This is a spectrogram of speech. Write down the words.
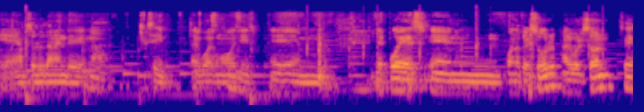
eh, absolutamente, Nada. sí, tal cual como vos decís. Eh, después, en, cuando fui al sur, al Bolsón, Sí.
